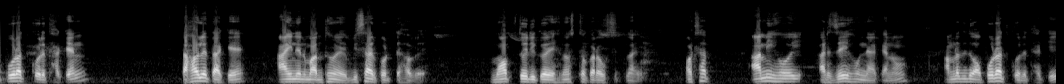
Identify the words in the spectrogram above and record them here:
অপরাধ করে থাকেন, তাহলে তাকে আইনের মাধ্যমে বিচার করতে হবে। মব তৈরি করে হেনস্থ করা উচিত নয়। অর্থাৎ আমি হই আর যেই হই না কেন, আমরা যদি অপরাধ করে থাকি,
